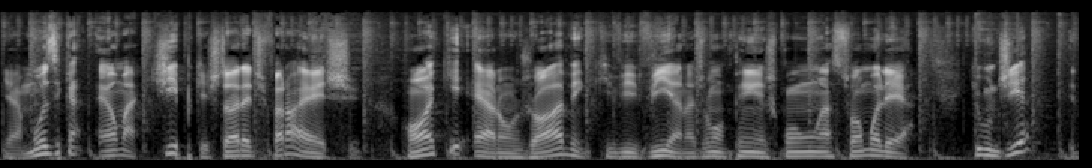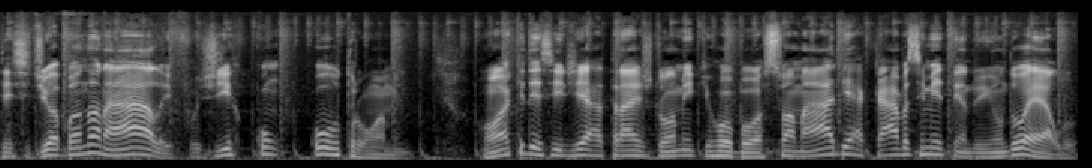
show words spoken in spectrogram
E a música é uma típica história de faroeste. Rock era um jovem que vivia nas montanhas com a sua mulher, que um dia decidiu abandoná-la e fugir com outro homem. Rock decide ir atrás do homem que roubou a sua amada e acaba se metendo em um duelo.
